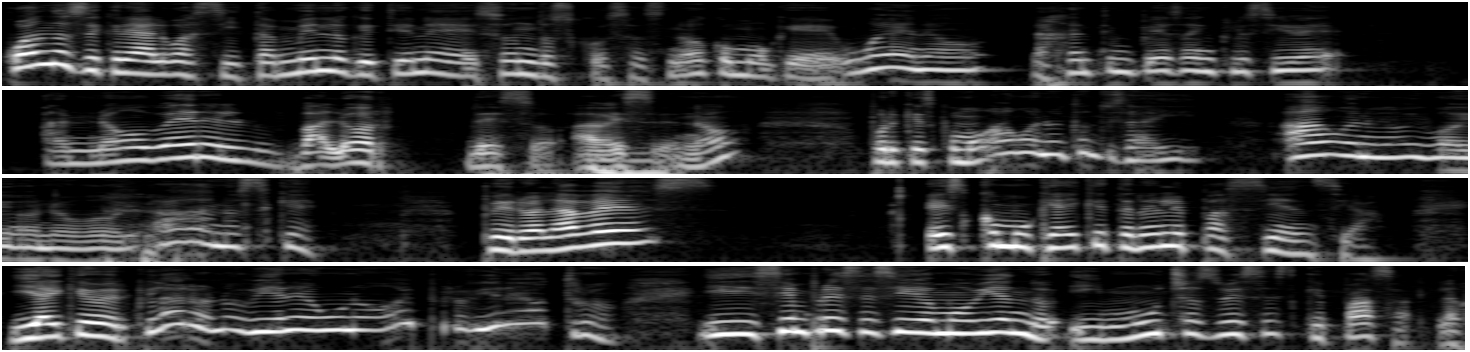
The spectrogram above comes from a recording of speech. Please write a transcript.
Cuando se crea algo así, también lo que tiene son dos cosas, ¿no? Como que, bueno, la gente empieza inclusive a no ver el valor de eso a veces, ¿no? Porque es como, ah, bueno, entonces ahí, ah, bueno, hoy voy o no voy, ah, no sé qué. pero a la vez es como que hay que tenerle paciencia. Y hay que ver, claro, no viene uno hoy, pero viene otro. Y siempre se sigue moviendo. Y muchas veces, ¿qué pasa? Los,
